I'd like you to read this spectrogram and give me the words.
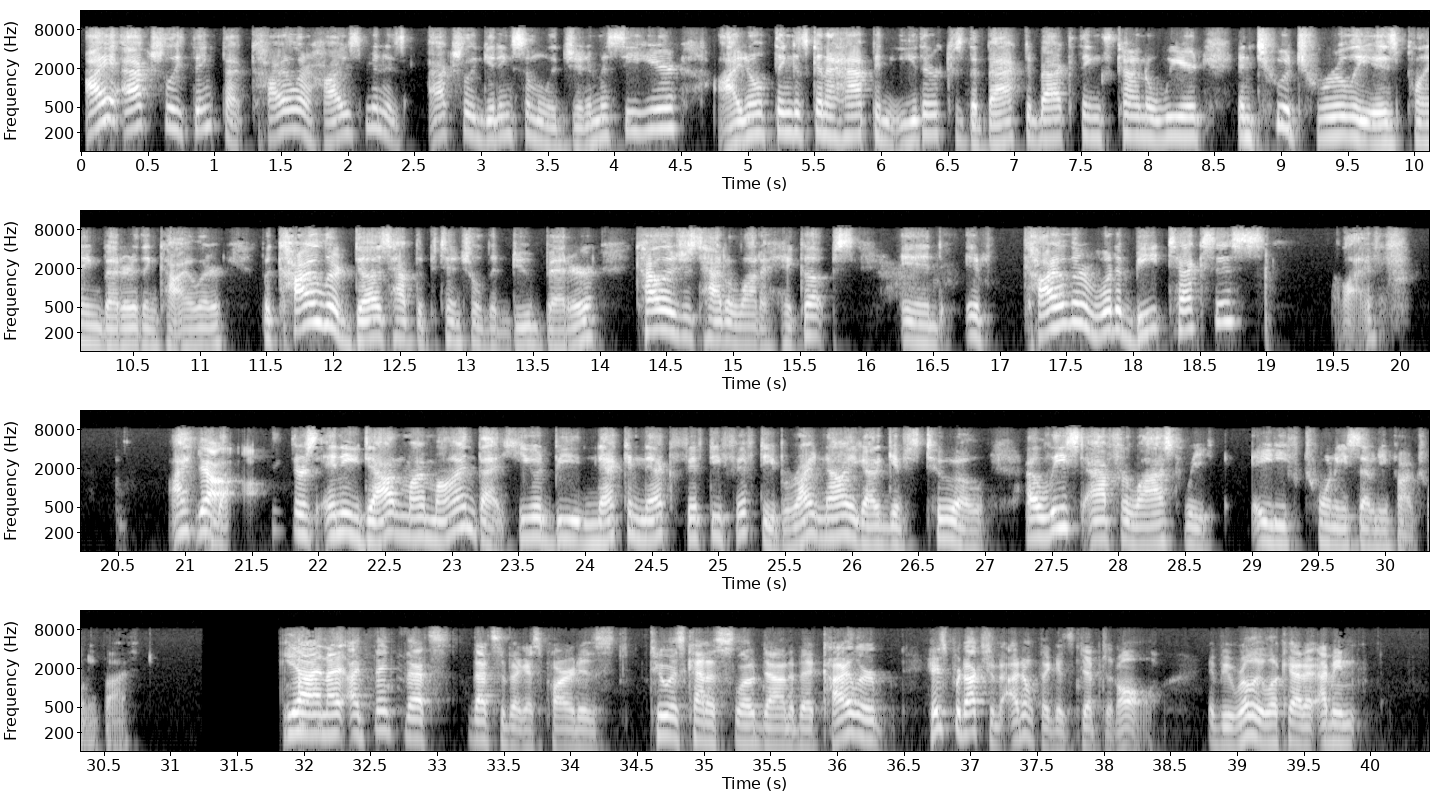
I actually think that Kyler Heisman is actually getting some legitimacy here. I don't think it's going to happen either because the back to back thing's kind of weird. And Tua truly is playing better than Kyler. But Kyler does have the potential to do better. Kyler just had a lot of hiccups. And if Kyler would have beat Texas, I've, I yeah. don't think there's any doubt in my mind that he would be neck and neck 50 50. But right now, you got to give Tua, at least after last week, 80 20, 75 25. Yeah, and I, I think that's that's the biggest part is Tua has kind of slowed down a bit. Kyler, his production, I don't think it's dipped at all. If you really look at it, I mean,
